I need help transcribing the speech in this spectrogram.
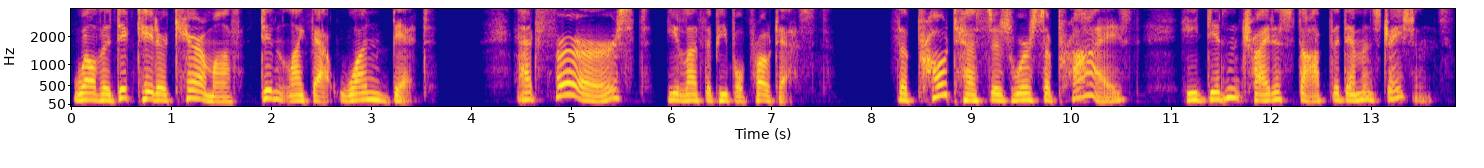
Well, the dictator Karimov didn't like that one bit. At first, he let the people protest. The protesters were surprised he didn't try to stop the demonstrations.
